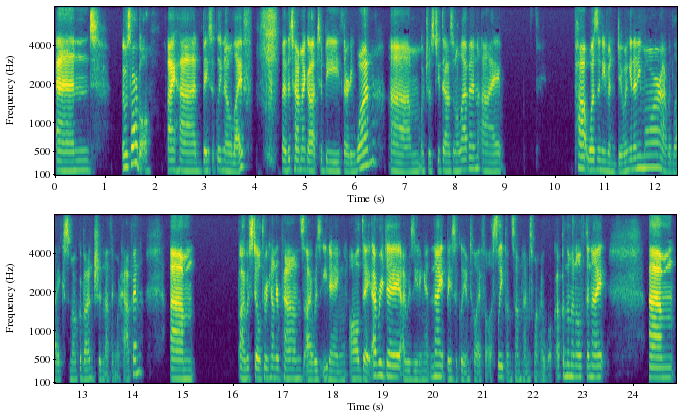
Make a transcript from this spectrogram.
and it was horrible. I had basically no life. By the time I got to be 31, um, which was 2011, I pot wasn't even doing it anymore. I would like smoke a bunch and nothing would happen. Um, I was still 300 pounds. I was eating all day, every day. I was eating at night, basically until I fell asleep, and sometimes when I woke up in the middle of the night. Um,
